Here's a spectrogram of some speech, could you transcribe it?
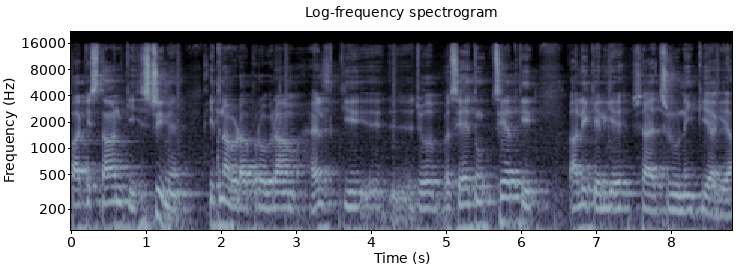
पाकिस्तान की हिस्ट्री में इतना बड़ा प्रोग्राम हेल्थ की, जो सेहत सेहत की हाली के लिए शायद शुरू नहीं किया गया।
